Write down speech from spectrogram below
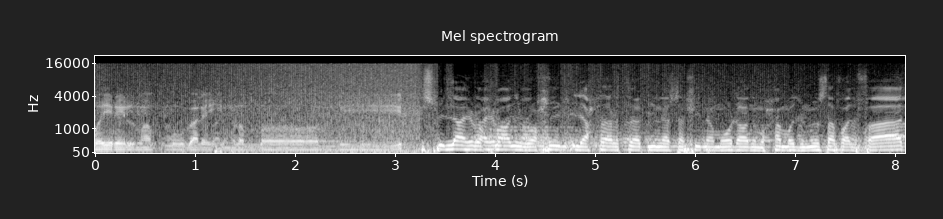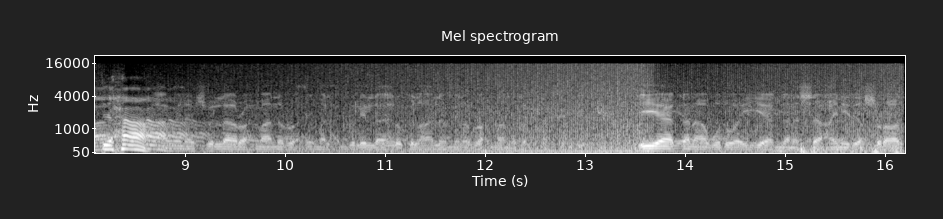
غير المغضوب عليهم ولا الضالين. بسم الله الرحمن الرحيم. إلى حضرة نبينا سفينة مولانا محمد المصطفى الفاتحة. آمين بسم الله الرحمن الرحيم الحمد لله رب العالمين الرحمن الرحيم إياك نعبد وإياك نستعين اهدنا الصراط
